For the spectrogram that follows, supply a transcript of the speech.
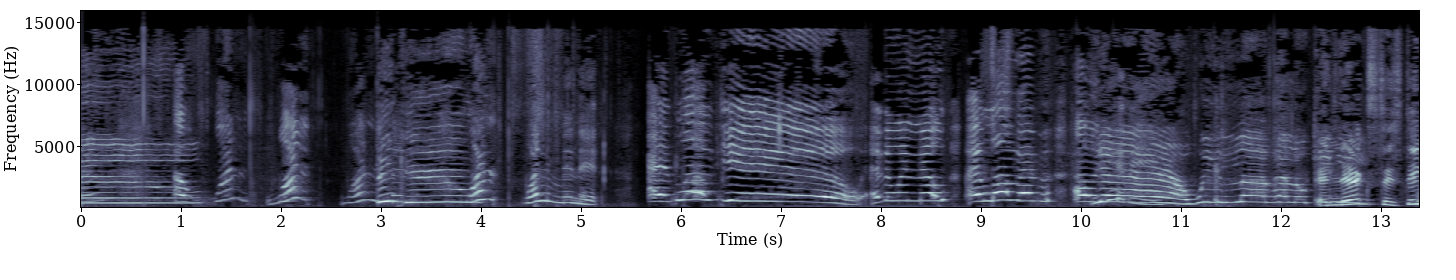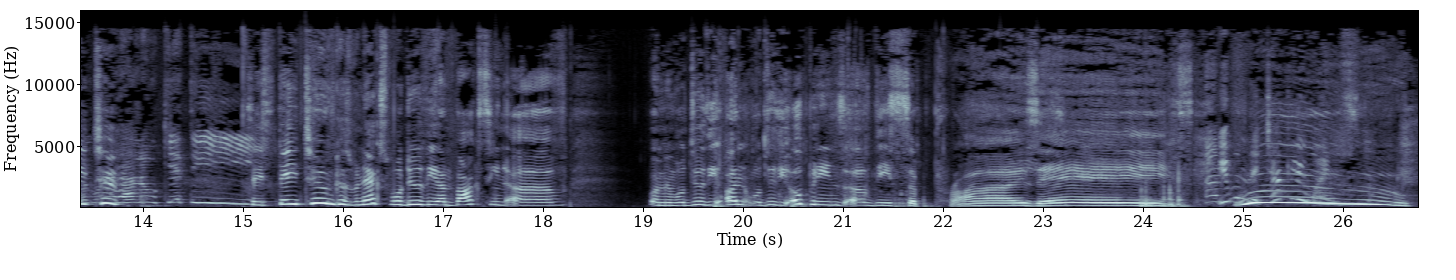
Oh, one, one, one thank minute. you. One, one minute. I love you. Everyone knows I love yeah, we love Hello Kitty. And next, say stay tuned. Hello Kitty. Say stay tuned because next we'll do the unboxing of. I mean, we'll do the un, we'll do the openings of the surprises. Even Woo. the turkey ones.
